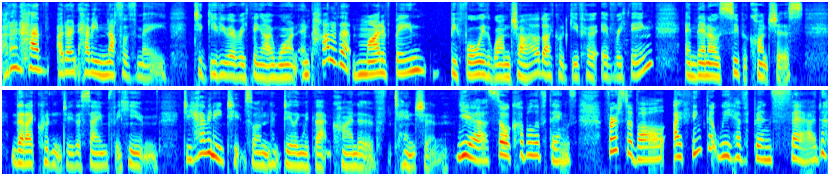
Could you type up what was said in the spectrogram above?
I don't have. I don't have enough of me to give you everything I want. And part of that might have been before with one child, I could give her everything, and then I was super conscious that I couldn't do the same for him. Do you have any tips on dealing with that kind of tension? Yeah, so a couple of things. First of all, I think that we have been fed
